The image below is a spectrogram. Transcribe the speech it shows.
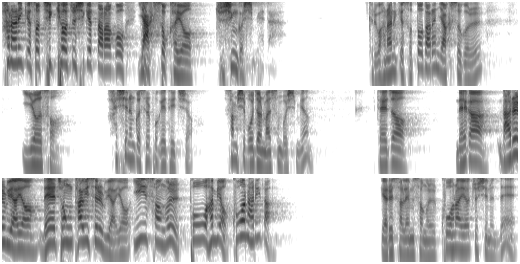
하나님께서 지켜주시겠다라고 약속하여 주신 것입니다. 그리고 하나님께서 또 다른 약속을 이어서 하시는 것을 보게 되죠. 35절 말씀 보시면, 대저 내가 나를 위하여 내 종 다윗을 위하여 이 성을 보호하며 구원하리라. 예루살렘 성을 구원하여 주시는데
